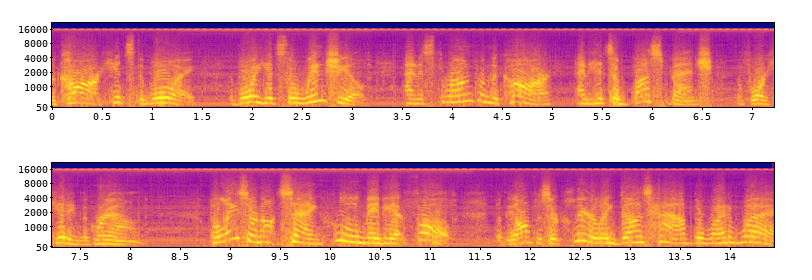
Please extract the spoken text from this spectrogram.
The car hits the boy. The boy hits the windshield and is thrown from the car and hits a bus bench before hitting the ground. Police are not saying who may be at fault, but the officer clearly does have the right-of-way.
